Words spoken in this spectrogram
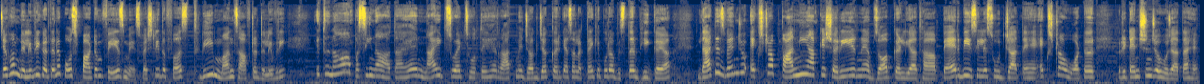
जब हम डिलीवरी करते हैं ना पोस्टमार्टम फ़ेज़ में specially the first three months after delivery इतना पसीना आता है नाइट स्वेट्स होते हैं, रात में जग जग करके ऐसा लगता है कि पूरा बिस्तर भीग गया। दैट इज़ वेन जो एक्स्ट्रा पानी आपके शरीर ने अब्जॉर्ब कर लिया था, पैर भी इसीलिए सूज जाते हैं एक्स्ट्रा वाटर रिटेंशन जो हो जाता है,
